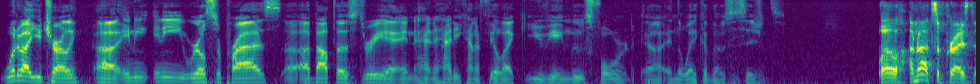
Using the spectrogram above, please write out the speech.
What about you, Charlie? Uh, any any real surprise uh, about those three, and, and, how do you kind of feel like UVA moves forward uh, in the wake of those decisions? Well, I'm not surprised.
